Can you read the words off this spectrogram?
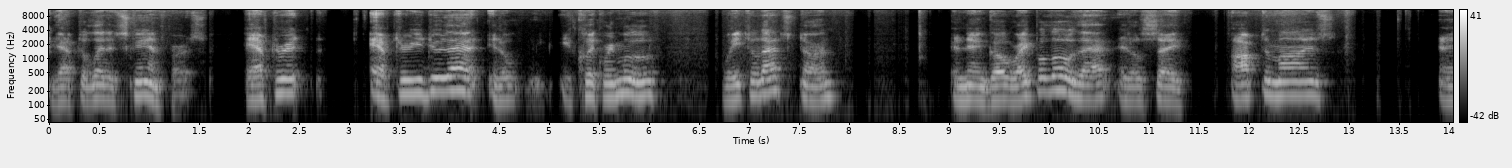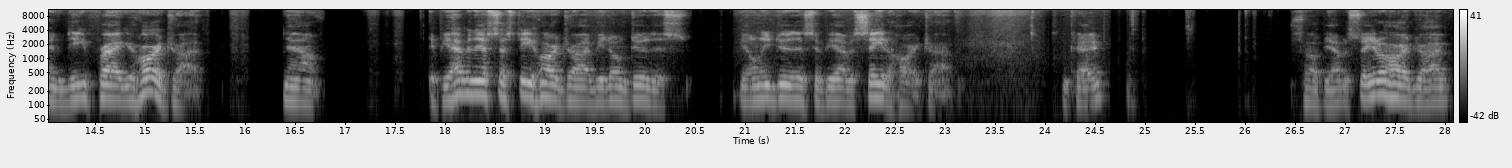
You have to let it scan first. After it, after you do that, it'll you click remove. Wait till that's done, and then go right below that. It'll say optimize and defrag your hard drive. Now, if you have an SSD hard drive, you don't do this. You only do this if you have a SATA hard drive. Okay? So if you have a SATA hard drive,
